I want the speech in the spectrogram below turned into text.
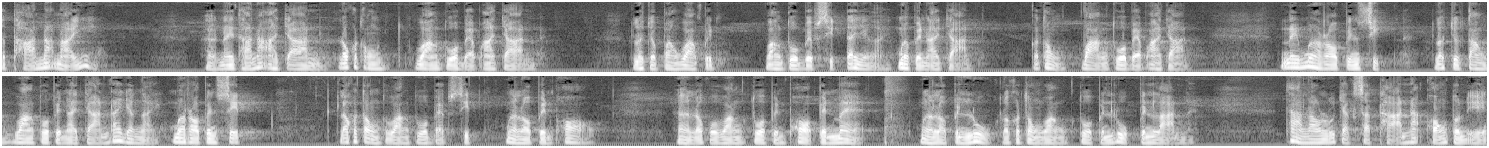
สถานะไหน ในฐานะอาจารย์เราก็ต้องวางตัวแบบอาจารย์ เราจะปางวางเป็นวางตัวแบบศิษย์ได้ยังไง เมื่อเป็นอาจารย์ ก็ต้องวางตัวแบบอาจารย์ ในเมื่อเราเป็นศิษย์เราจะตั้งวางตัวเป็นอาจารย์ได้ยังไง เมื่อเราเป็นศิษย์เราก็ต้องวางตัวแบบศิษย์เมื่อเราเป็นพ่อเราก็วางตัวเป็นพ่อเป็นแม่ เมื่อเราเป็นลูกเราก็ต้องวางตัวเป็นลูกเป็นหลาน ถ้าเรารู้จักสถานะของตนเอง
